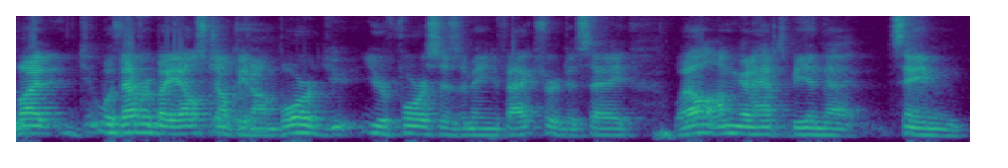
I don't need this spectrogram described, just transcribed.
But with everybody else jumping on board, you, you're forced as a manufacturer to say, "Well, I'm going to have to be in that same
